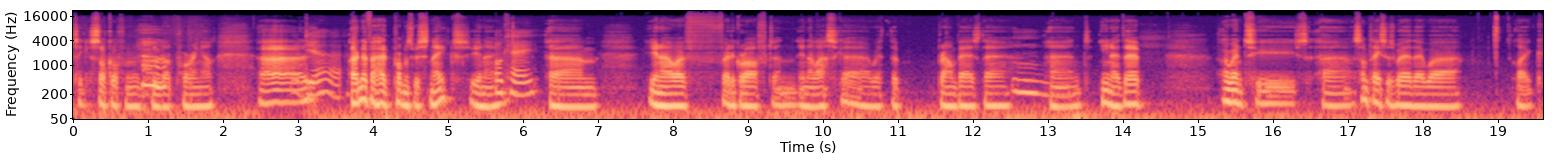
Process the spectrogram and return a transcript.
take your sock off and blood pouring out. Uh, yeah. I've never had problems with snakes. You know. Okay. Um, you know, I've photographed in, in Alaska with the brown bears there, and you know, they're. I went to uh, some places where there were, like,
